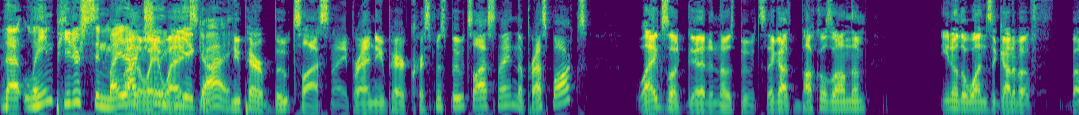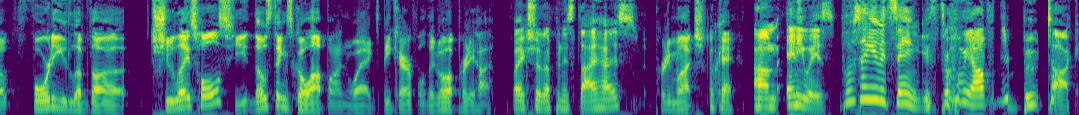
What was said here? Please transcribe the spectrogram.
that Lane Pederson might By actually way, be a guy. new pair of boots last night, brand new pair of Christmas boots last night in the press box. Legs look good in those boots. They got buckles on them. You know the ones that got about about forty of the shoelace holes. He, those things go up on Wags. Be careful; they go up pretty high. like showed up in his thigh highs. Pretty much. Okay. Um. Anyways, what was I even saying? You throw me off with your boot talk.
